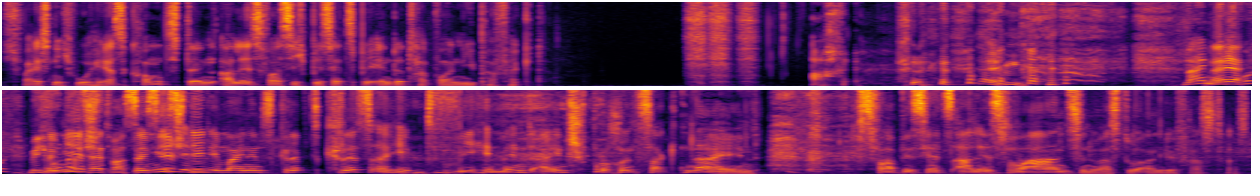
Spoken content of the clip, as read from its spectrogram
ich weiß nicht, woher es kommt, denn alles, was ich bis jetzt beendet habe, war nie perfekt. Ach. ähm, Nein, naja, mich, mich wundert etwas. Bei mir steht in meinem Skript, Chris erhebt vehement Einspruch und sagt nein. Es war bis jetzt alles Wahnsinn, was du angefasst hast.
